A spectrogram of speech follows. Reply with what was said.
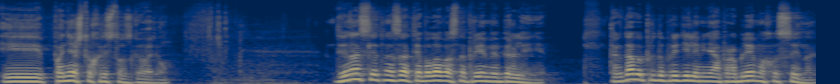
и понять, что Христос говорил. 12 лет назад я была у вас на приеме в Берлине. Тогда вы предупредили меня о проблемах у сына,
